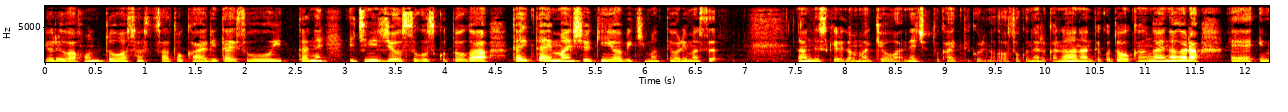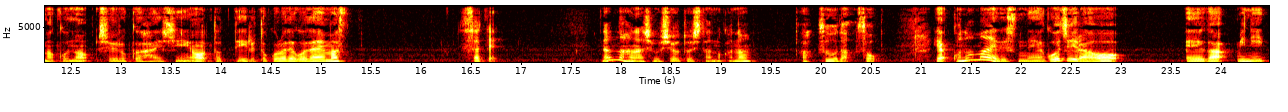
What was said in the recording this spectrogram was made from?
夜は本当はさっさと帰りたい、そういったね、一日を過ごすことが、だいたい毎週金曜日決まっております。なんですけれども、まあ、今日はねちょっと帰ってくるのが遅くなるかななんてことを考えながら、えー今この収録配信を撮っているところでございますさて何の話をしようとしたのかな？あそうだそう。いやこの前ですねゴジラを映画見に行っ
